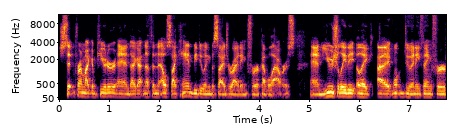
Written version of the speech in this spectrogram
sit in front of my computer and I got nothing else I can be doing besides writing for a couple hours. And usually, the like I won't do anything for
